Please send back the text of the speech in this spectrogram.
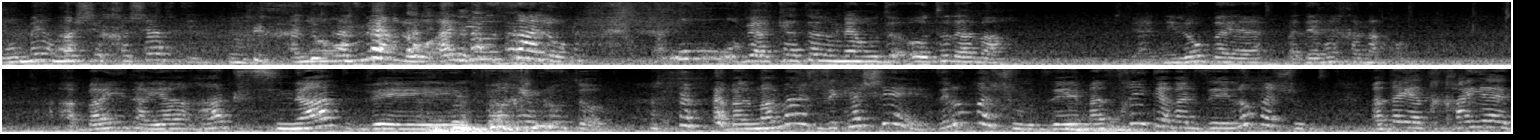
הוא אומר מה שחשבתי. אני אומר לו, אני עושה לו. והקטן אומר אותו דבר. אני לא בדרך הנכון. הבית היה רק שנאת ודברים לא טוב. אבל ממש, זה קשה, זה לא פשוט, זה מצחיק, אבל זה לא פשוט. מתי את חיה את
